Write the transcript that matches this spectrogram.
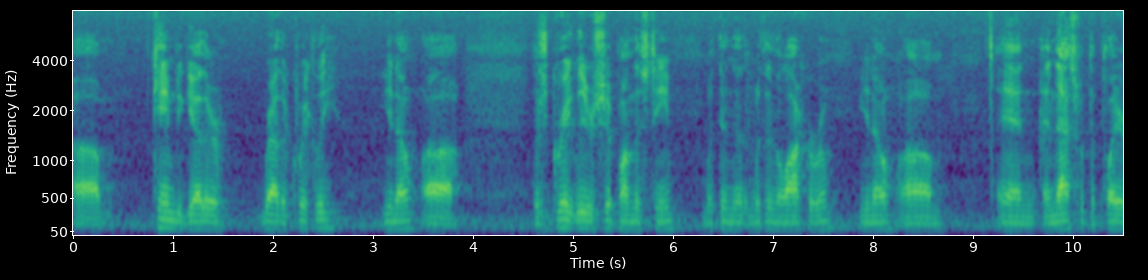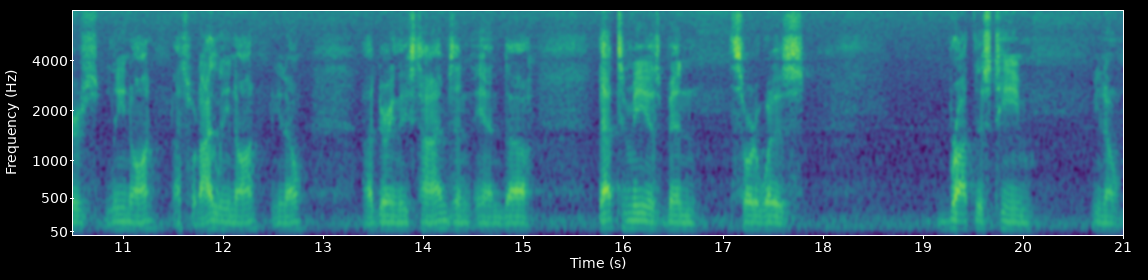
um, came together rather quickly. You know, uh, there's great leadership on this team within the within the locker room. You know, um, and and that's what the players lean on. That's what I lean on. You know, uh, during these times, and and uh, that to me has been sort of what has brought this team, you know,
